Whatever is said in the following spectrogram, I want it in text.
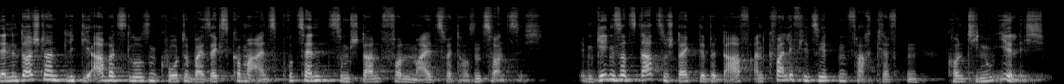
Denn in Deutschland liegt die Arbeitslosenquote bei 6,1 Prozent zum Stand von Mai 2020. Im Gegensatz dazu steigt der Bedarf an qualifizierten Fachkräften kontinuierlich.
